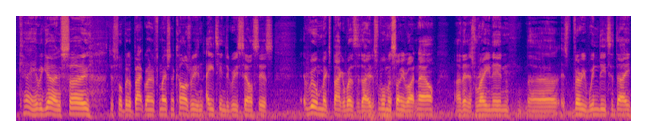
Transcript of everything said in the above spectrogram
Okay, here we go. So, just for a bit of background information, the car's reading 18 degrees Celsius. A real mixed bag of weather today. It's warm and sunny right now, and uh, then it's raining. Uh, it's very windy today.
